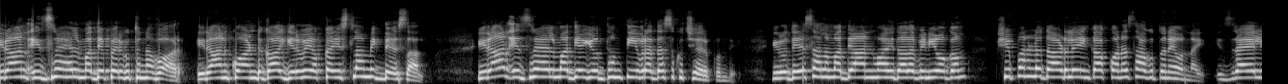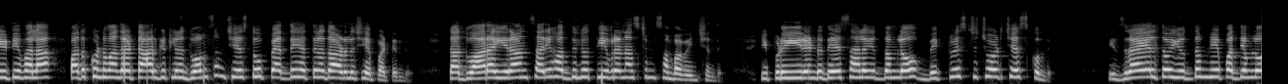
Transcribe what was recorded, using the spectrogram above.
ఇరాన్ ఇజ్రాయెల్ మధ్య పెరుగుతున్న వార్. ఇరాన్కు అండగా ఇరవై ఒక్క ఇస్లామిక్ దేశాలు. ఇరాన్ ఇజ్రాయెల్ మధ్య యుద్ధం తీవ్ర దశకు చేరుకుంది. ఇరు దేశాల మధ్య అణ్వాయుధాల వినియోగం క్షిపణుల దాడులు ఇంకా కొనసాగుతూనే ఉన్నాయి. ఇజ్రాయెల్ ఇటీవల పదకొండు వందల టార్గెట్లను ధ్వంసం చేస్తూ పెద్ద ఎత్తున దాడులు చేపట్టింది. తద్వారా ఇరాన్ సరిహద్దులో తీవ్ర నష్టం సంభవించింది. ఇప్పుడు ఈ రెండు దేశాల యుద్ధంలో బిగ్ ట్విస్ట్ చోటు చేసుకుంది. ఇజ్రాయెల్తో యుద్ధం నేపథ్యంలో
